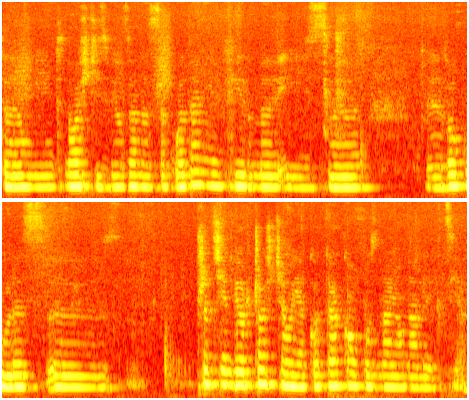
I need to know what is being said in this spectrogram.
te umiejętności związane z zakładaniem firmy i z y, w ogóle z, y, z przedsiębiorczością jako taką poznają na lekcjach.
